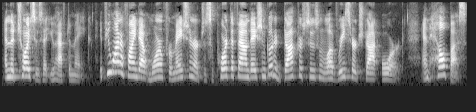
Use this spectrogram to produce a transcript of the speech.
and the choices that you have to make. If you want to find out more information or to support the foundation, go to drsusanloveresearch.org and help us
